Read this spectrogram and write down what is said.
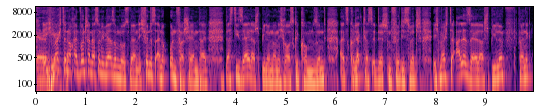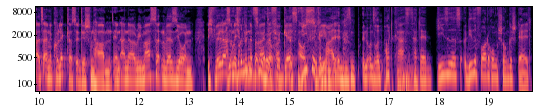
Äh, ich möchte noch einen Wunsch an das Universum loswerden. Ich finde es eine Unverschämtheit, dass die Zelda-Spiele noch nicht rausgekommen sind als Collectors Edition für die Switch. Ich möchte alle Zelda-Spiele als eine Collectors Edition haben, in einer remasterten Version. Ich will das an und ich bin bereit dafür Geld das auszugeben. Mal in diesem in unseren Podcast hat er dieses diese Forderung schon gestellt.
